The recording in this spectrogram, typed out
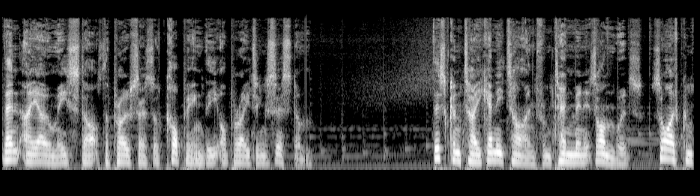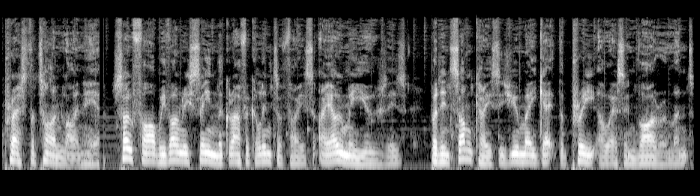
Then AOMEI starts the process of copying the operating system. This can take any time from 10 minutes onwards, so I've compressed the timeline here. So far we've only seen the graphical interface AOMEI uses, but in some cases you may get the pre-OS environment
